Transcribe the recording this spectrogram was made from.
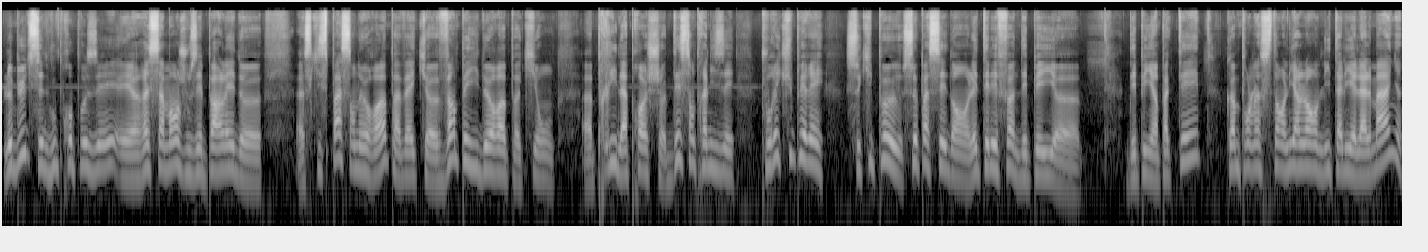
Le but c'est de vous proposer, et récemment je vous ai parlé de euh, ce qui se passe en Europe avec 20 euh, pays d'Europe qui ont pris l'approche décentralisée pour récupérer ce qui peut se passer dans les téléphones des pays des pays impactés, comme pour l'instant l'Irlande, l'Italie et l'Allemagne,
